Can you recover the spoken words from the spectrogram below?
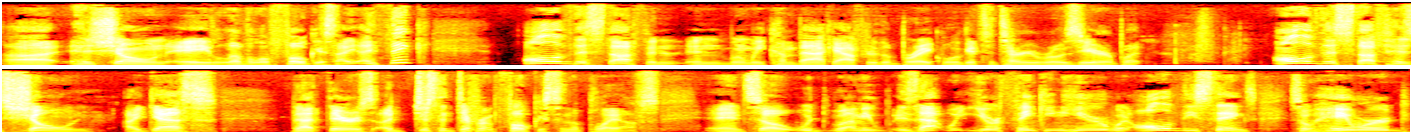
uh, has shown a level of focus. I, I think all of this stuff, and, and when we come back after the break, we'll get to Terry Rozier, but all of this stuff has shown, I guess, that there's a, just a different focus in the playoffs. And so, would, I mean, is that what you're thinking here? When all of these things, so Hayward,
